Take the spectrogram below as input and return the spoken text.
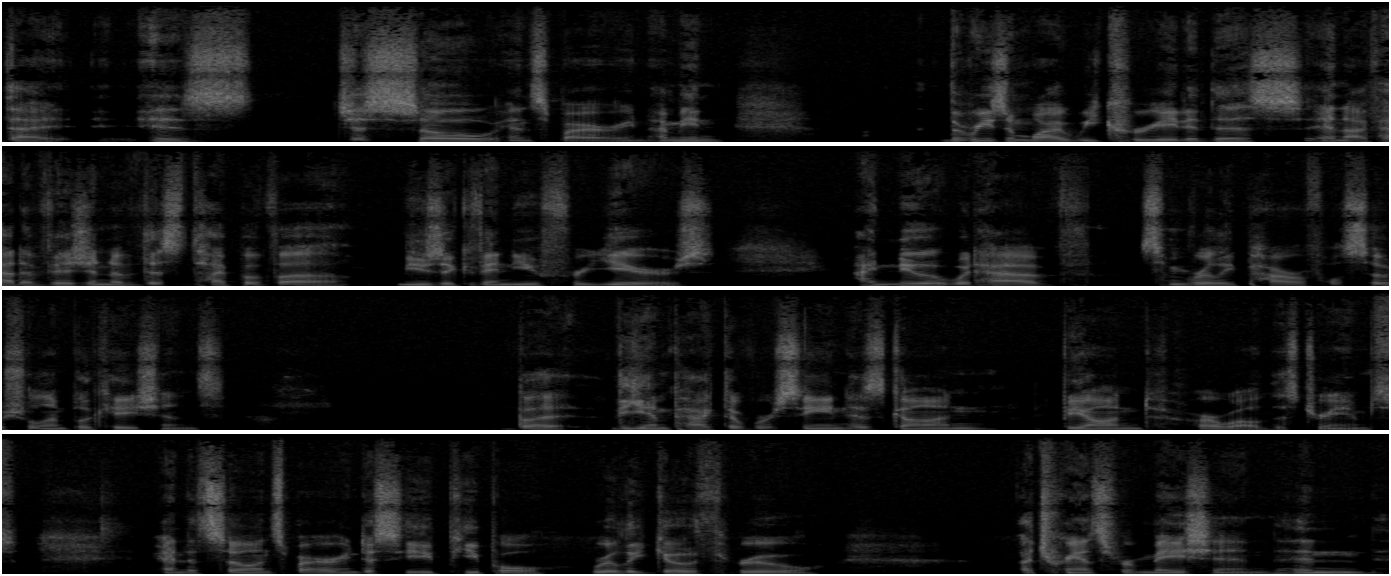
that is just so inspiring. I mean, the reason why we created this, and I've had a vision of this type of a music venue for years, I knew it would have some really powerful social implications. But the impact that we're seeing has gone beyond our wildest dreams. And it's so inspiring to see people really go through a transformation and,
